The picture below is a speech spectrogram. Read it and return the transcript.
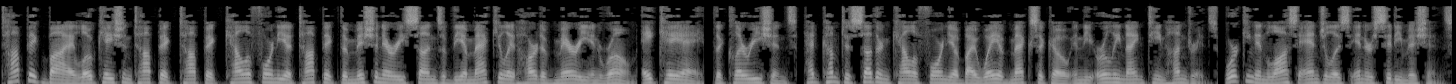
Topic by location topic topic California topic The missionary Sons of the Immaculate Heart of Mary in Rome aka, the Claretians, had come to Southern California by way of Mexico in the early 1900s, working in Los Angeles inner-city missions.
